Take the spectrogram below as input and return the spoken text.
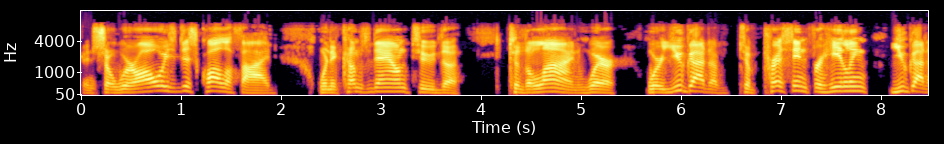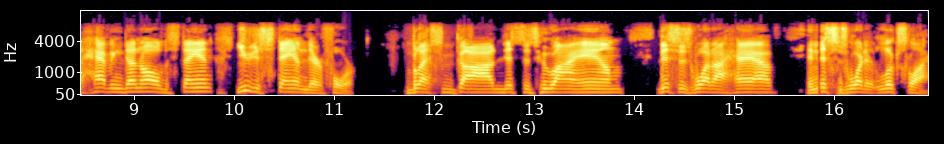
and so we're always disqualified when it comes down to the to the line where where you got to to press in for healing. You got to having done all to stand. You just stand there for. Bless God. This is who I am. This is what I have, and this is what it looks like.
